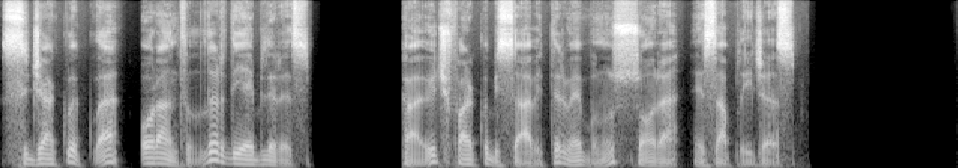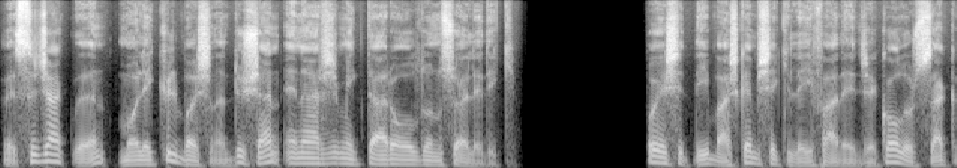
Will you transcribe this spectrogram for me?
sıcaklıkla orantılıdır diyebiliriz. k3 farklı bir sabittir ve bunu sonra hesaplayacağız. Ve sıcaklığın molekül başına düşen enerji miktarı olduğunu söyledik. Bu eşitliği başka bir şekilde ifade edecek olursak,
